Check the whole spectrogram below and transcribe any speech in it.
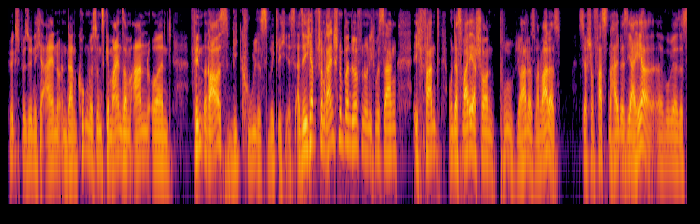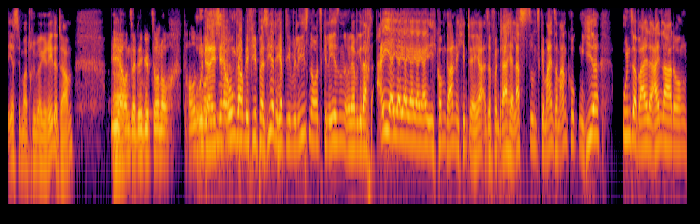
höchstpersönlich ein und dann gucken wir es uns gemeinsam an und finden raus, wie cool das wirklich ist. Also ich habe schon reinschnuppern dürfen und ich muss sagen, ich fand, und das war ja schon, puh, Johannes, wann war das? Ist ja schon fast ein halbes Jahr her, äh, wo wir das erste Mal drüber geredet haben. Ja, ähm, und seitdem gibt es auch noch tausend. Und da ist ja unglaublich viel passiert. Ich habe die Release Notes gelesen und habe gedacht, ei, ei, ei, ei, ei, ich komme gar nicht hinterher. Also von daher, lasst uns gemeinsam angucken. Hier unser beide Einladungen.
